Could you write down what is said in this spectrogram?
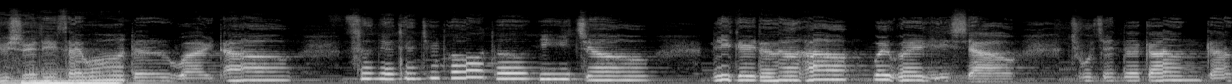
雨水滴在我的外套，思念天气多的一角。你给的很好，微微一笑，出现的刚刚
